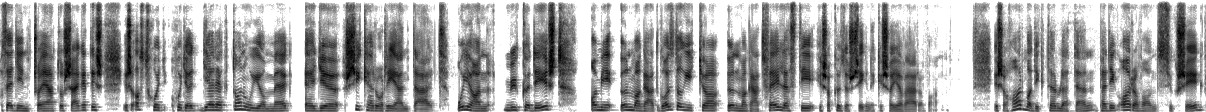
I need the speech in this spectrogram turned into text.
az egyén sajátosságát, és, és azt, hogy, hogy a gyerek tanuljon meg egy sikerorientált olyan működést, ami önmagát gazdagítja, önmagát fejleszti, és a közösségnek is a javára van. És a harmadik területen pedig arra van szükség,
